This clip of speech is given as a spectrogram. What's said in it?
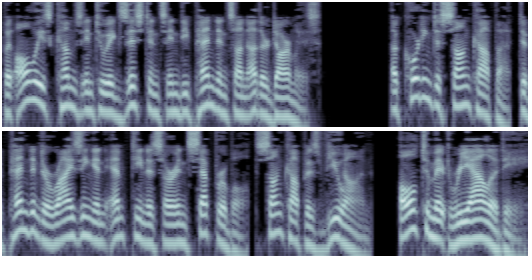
but always comes into existence in dependence on other dharmas. According to Tsongkhapa, dependent arising and emptiness are inseparable. Tsongkhapa's view on ultimate reality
